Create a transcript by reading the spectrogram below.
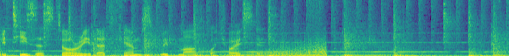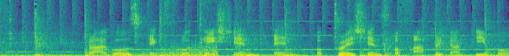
It is a story that comes with multiple choices. Struggles, exploitation, and oppressions of African people.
